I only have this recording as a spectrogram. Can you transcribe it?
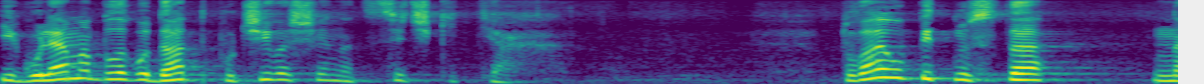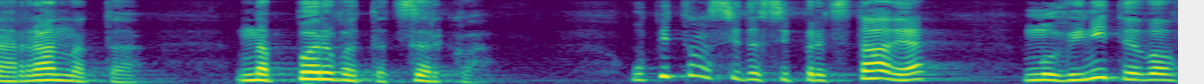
и голяма благодат почиваше над всички тях. Това е опитността на ранната, на първата църква. Опитвам си да си представя новините в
